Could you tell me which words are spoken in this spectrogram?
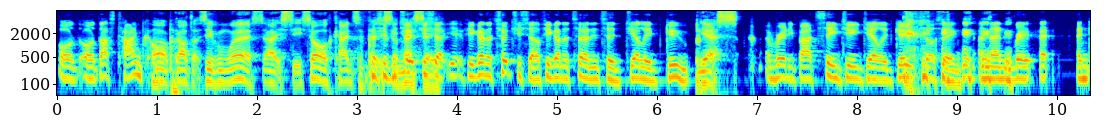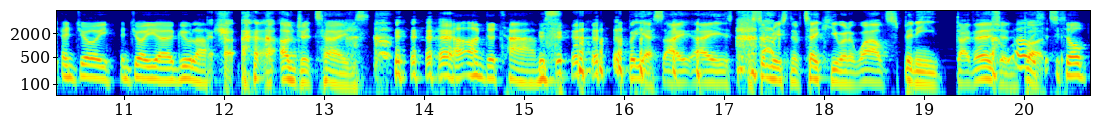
Or or that's time Oh god, that's even worse. Uh, It's, it's all kinds of Because if you a touch messy. yourself, if you're going to touch yourself, you're going to turn into jellied goop, Yes, a really bad CG jellied goop sort of thing, and then re- uh, en- enjoy enjoy uh, goulash a hundred times. uh, hundred times. But yes, I, I for some reason have taken you on a wild, spinny diversion. Well, but it's, it's all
